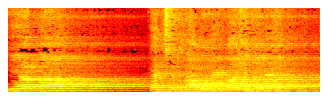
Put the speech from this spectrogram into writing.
ये आपका कैल्शियम ने बाहर निकल गया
